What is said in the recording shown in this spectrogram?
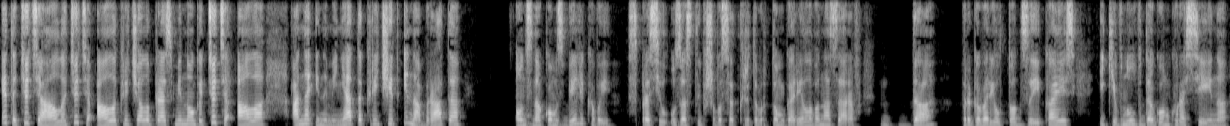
«Это тетя Алла, тетя Алла!» кричала про осьминога. «Тетя Алла! Она и на меня так кричит, и на брата!» «Он знаком с Беликовой?» — спросил у застывшего с открытым ртом Горелого Назаров. «Да», — проговорил тот, заикаясь, и кивнул вдогонку рассеянно.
